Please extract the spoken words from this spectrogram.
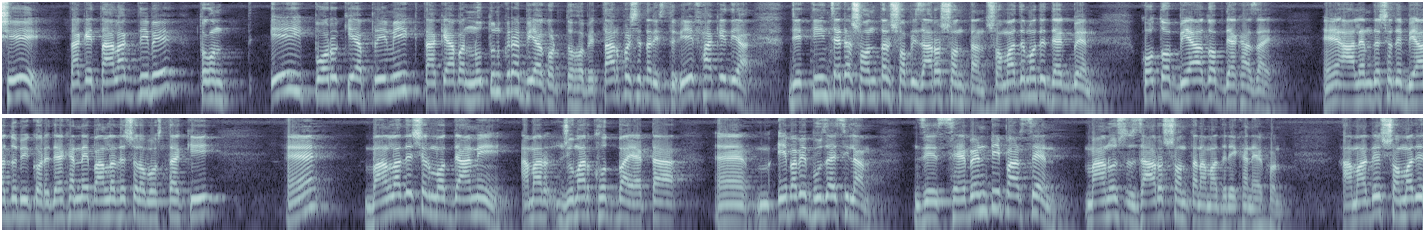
সে তাকে তালাক দিবে, তখন এই পরকিয়া প্রেমিক তাকে আবার নতুন করে বিয়া করতে হবে। তারপর সে তার স্ত্রী এই ফাঁকে দেয়া যে তিন চারটা সন্তান সবই যারও সন্তান। সমাজের মধ্যে দেখবেন কত বেয়াদব দেখা যায়। হ্যাঁ আলেমদের সাথে বেয়াদবি করে। দেখেন নেই বাংলাদেশের অবস্থা কি? হ্যাঁ বাংলাদেশের মধ্যে আমি আমার জুমার খোদ্বায় একটা এভাবে বুঝাইছিলাম যে সেভেন্টি পার্সেন্ট মানুষ জারস সন্তান আমাদের এখানে এখন। আমাদের সমাজে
